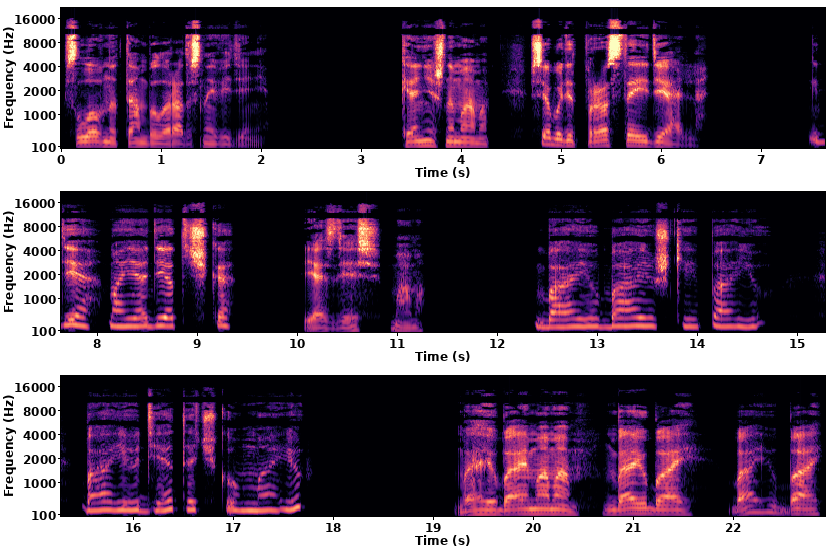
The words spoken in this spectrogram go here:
словно там было радостное видение. «Конечно, мама, все будет просто идеально». «Где моя деточка?» «Я здесь, мама». Баю-баюшки, баю, баю деточку мою. Баю-бай, мама, баю-бай, баю-бай.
